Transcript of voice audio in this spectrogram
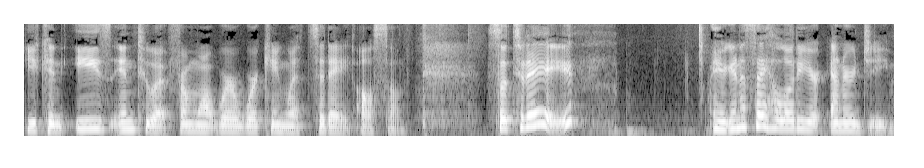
you can ease into it from what we're working with today, also. So today, you're going to say hello to your energy.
